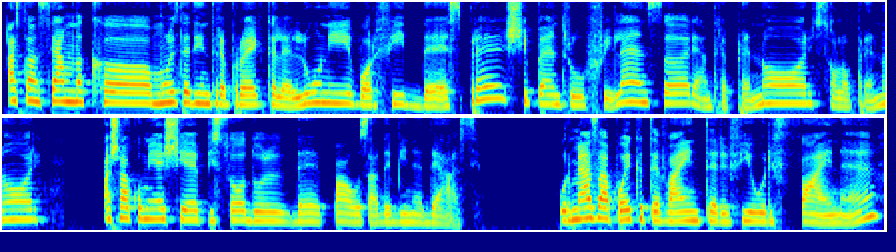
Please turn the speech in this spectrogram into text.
Asta înseamnă că multe dintre proiectele lunii vor fi despre și pentru freelanceri, antreprenori, soloprenori, așa cum e și episodul de pauza de bine de azi. Urmează apoi câteva interviuri faine,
